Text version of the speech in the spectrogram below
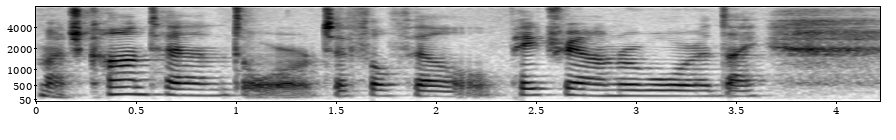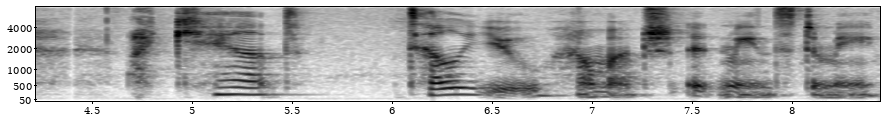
much content or to fulfill Patreon rewards. I I can't tell you how much it means to me.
